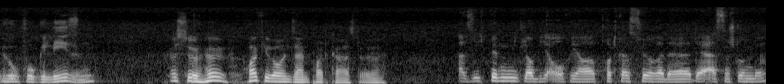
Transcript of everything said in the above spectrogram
irgendwo gelesen. Hörst du häufiger unseren Podcast, oder? Also ich bin, glaube ich, auch ja Podcast-Hörer der, der ersten Stunde.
